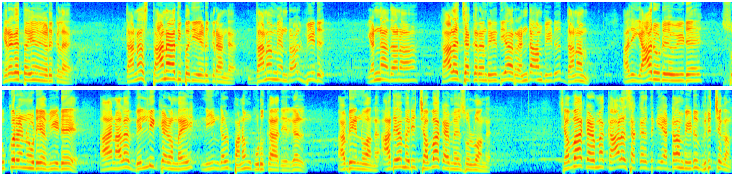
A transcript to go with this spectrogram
கிரகத்தையும் எடுக்கலை. தனஸ்தானாதிபதியை எடுக்கிறாங்க. தனம் என்றால் வீடு. என்ன தனம்? காலச்சக்கரம் ரீதியாக ரெண்டாம் வீடு தனம். அது யாருடைய வீடு? சுக்கிரனுடைய வீடு. அதனால் வெள்ளிக்கிழமை நீங்கள் பணம் கொடுக்காதீர்கள் அப்படின்னுவாங்க. அதே மாதிரி செவ்வாய்க்கிழமையை சொல்லுவாங்க. செவ்வாய்க்கிழமை கால சக்கரத்துக்கு எட்டாம் வீடு விருச்சகம்.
